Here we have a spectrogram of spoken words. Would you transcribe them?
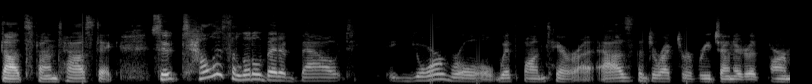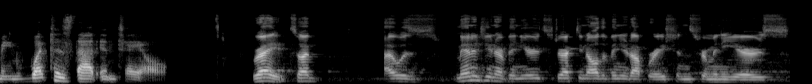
That's fantastic. So tell us a little bit about your role with Bonterra as the director of regenerative farming, what does that entail? Right. So I, I was managing our vineyards, directing all the vineyard operations for many years,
